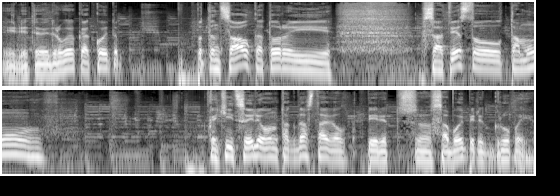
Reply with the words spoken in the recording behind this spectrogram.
Или то и другое. Какой-то потенциал, который соответствовал тому, какие цели он тогда ставил перед собой, перед группой.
